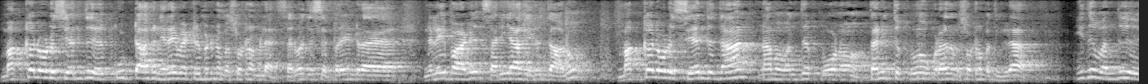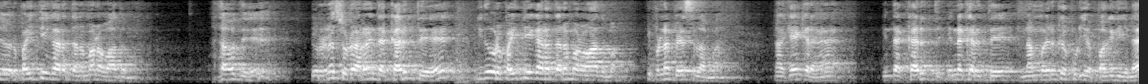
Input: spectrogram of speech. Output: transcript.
மக்களோடு சேர்ந்து கூட்டாக நிறைவேற்றும் என்று நம்ம சொல்கிறோம்ல சர்வதேச பிறைன்ற நிலைப்பாடு சரியாக இருந்தாலும் மக்களோடு சேர்ந்து தான் நாம வந்து போனோம். தனித்து போகக்கூடாது நம்ம சொல்கிறோம் பார்த்தீங்களா இது வந்து ஒரு பைத்தியகாரத்தனமான வாதம். அதாவது இவர் என்ன சொல்றாரு இந்த கருத்து இது ஒரு பைத்தியகாரத்தனமான வாதமா? இப்படிலாம் பேசலாமா? நான் கேட்குறேன் இந்த கருத்து என்ன கருத்து? நம்ம இருக்கக்கூடிய பகுதியில்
